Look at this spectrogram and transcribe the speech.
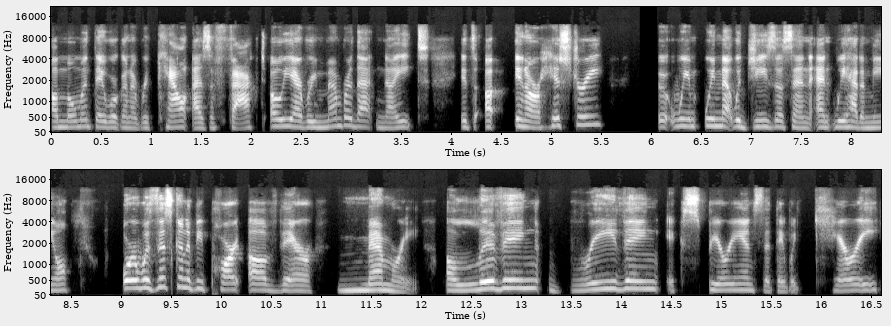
a moment they were going to recount as a fact? Oh, yeah, remember that night? It's uh, in our history. Uh, we, we met with Jesus and, and we had a meal. Or was this going to be part of their memory, a living, breathing experience that they would carry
